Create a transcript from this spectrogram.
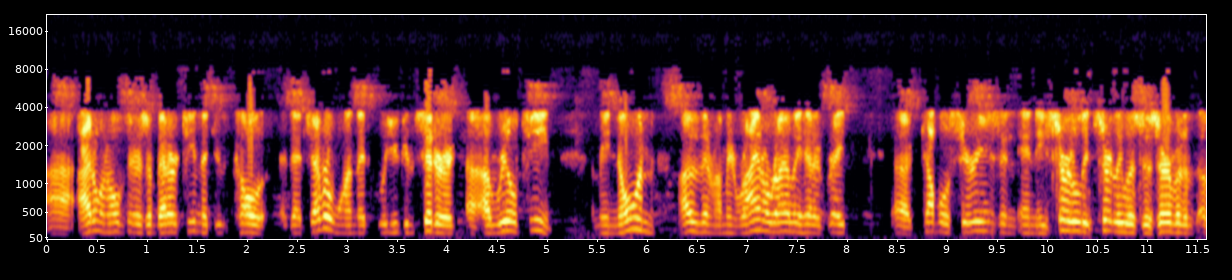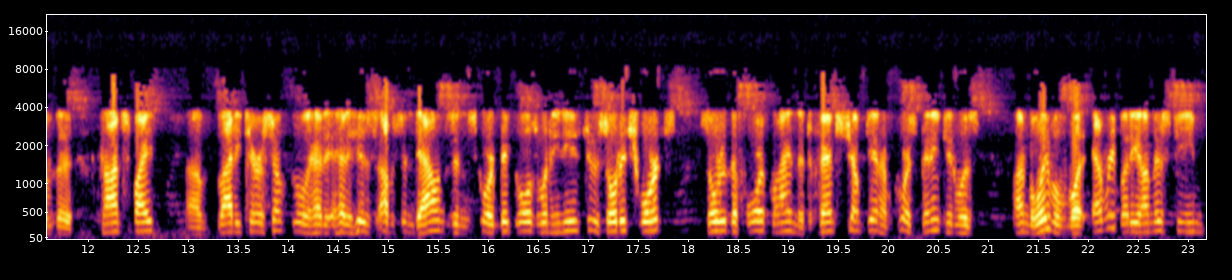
uh, I don't know if there's a better team that you call that's ever won that you consider a, a real team. I mean, no one other than I mean Ryan O'Reilly had a great uh, couple of series, and, and he certainly certainly was deserving of, of the Conn Smythe. Uh, Vladdy Tarasenko had had his ups and downs and scored big goals when he needed to. So did Schwartz. So did the fourth line. The defense jumped in. Of course, Binnington was unbelievable. But everybody on this team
